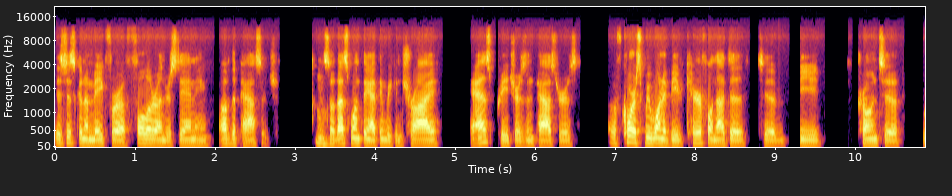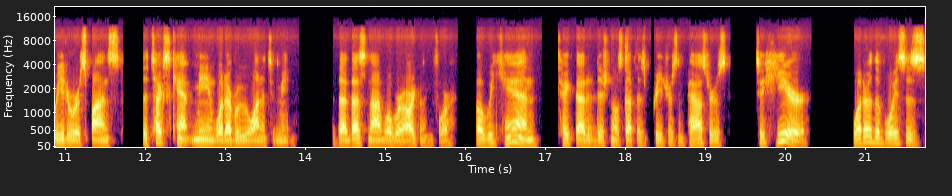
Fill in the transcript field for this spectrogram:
is just going to make for a fuller understanding of the passage. Mm-hmm. And so that's one thing I think we can try as preachers and pastors. Of course, we want to be careful not to, to be prone to reader response, the text can't mean whatever we want it to mean. That, that's not what we're arguing for. But we can take that additional step as preachers and pastors to hear what are the voices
